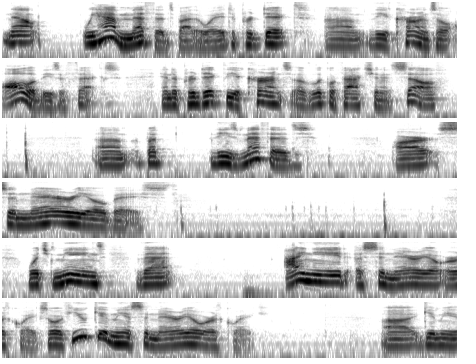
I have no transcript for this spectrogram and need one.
Now, we have methods, by the way, to predict um, the occurrence of all of these effects and to predict the occurrence of liquefaction itself. Um, but these methods are scenario based, which means that I need a scenario earthquake. So if you give me a scenario earthquake, uh, give me,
